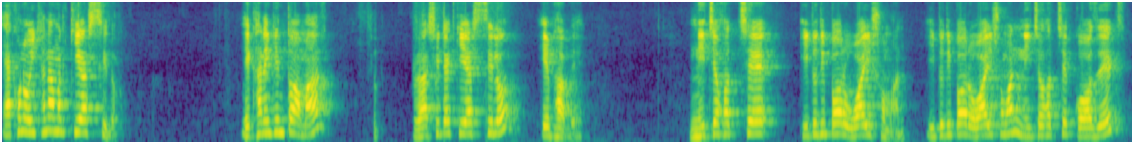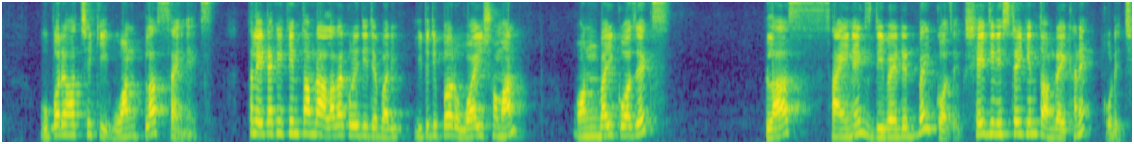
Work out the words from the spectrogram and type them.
এখন ওইখানে আমার কি আসছিল? এখানে কিন্তু আমার রাশিটা কি আসছিল? এভাবে। নিচে হচ্ছে ই টু দি পাওয়ার ওয়াই সমান ই টু দি পাওয়ার ওয়াই সমান, নিচে হচ্ছে কজ এক্স উপরে হচ্ছে কি ওয়ান প্লাস সাইন এক্স। তাহলে এটাকে কিন্তু আমরা আলাদা করে দিতে পারি। E to the power y সমান one by cos x plus sine x divided by cos x সেই জিনিসটাই কিন্তু আমরা এখানে করেছি।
